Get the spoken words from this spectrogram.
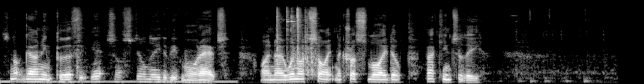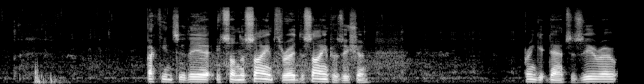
It's not going in perfect yet so I still need a bit more out. I know when I tighten the cross slide up back into the back into there it's on the same thread the same position. Bring it down to zero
